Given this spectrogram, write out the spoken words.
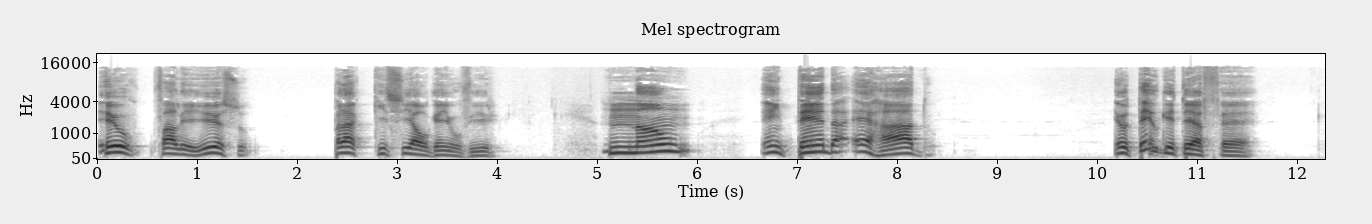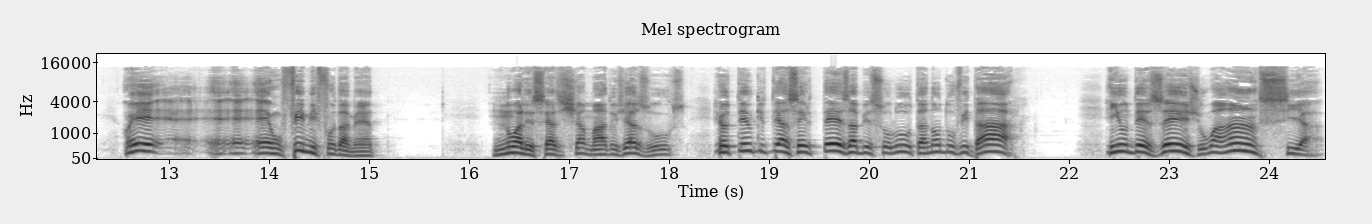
Eu falei isso para que, se alguém ouvir, não entenda errado. Eu tenho que ter a fé. É, é, é, é um firme fundamento no alicerce chamado Jesus. Eu tenho que ter a certeza absoluta, não duvidar, e um desejo, uma ânsia,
